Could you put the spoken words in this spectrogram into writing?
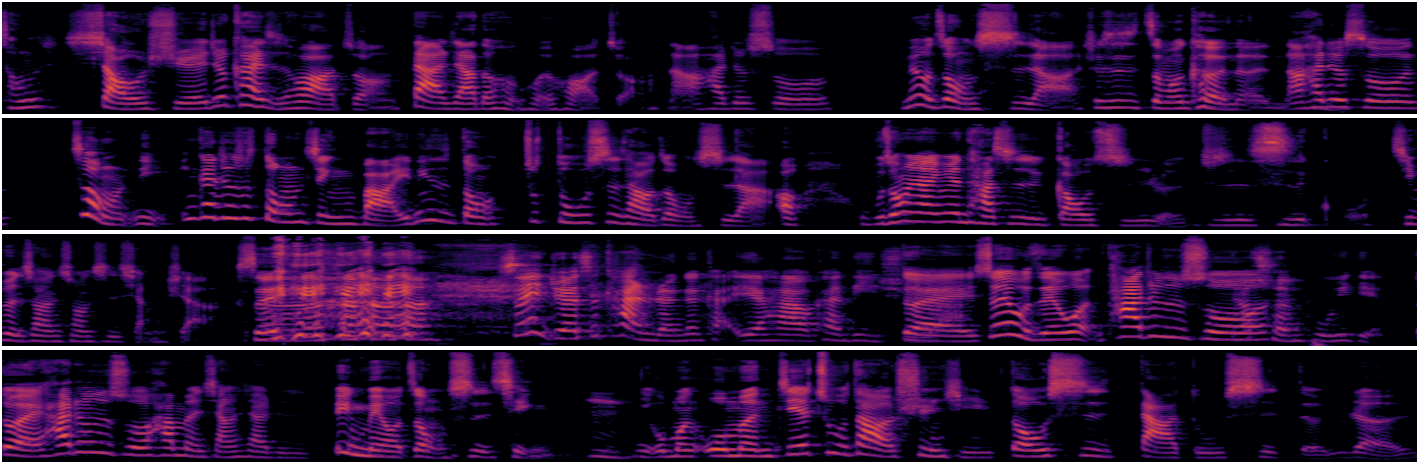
从小学就开始化妆，大家都很会化妆。然后他就说没有这种事啊，就是怎么可能？然后他就说。这种你应该就是东京吧，一定是东就都市才有这种事啊。哦，我补充一下，因为他是高知人，就是四国，基本上算是乡下，所以 所以你觉得是看人跟看也还要看地区。对，所以我直接问他，就是说淳朴一点。对他就是说他们乡下就是并没有这种事情。嗯，你我们我们接触到的讯息都是大都市的人。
